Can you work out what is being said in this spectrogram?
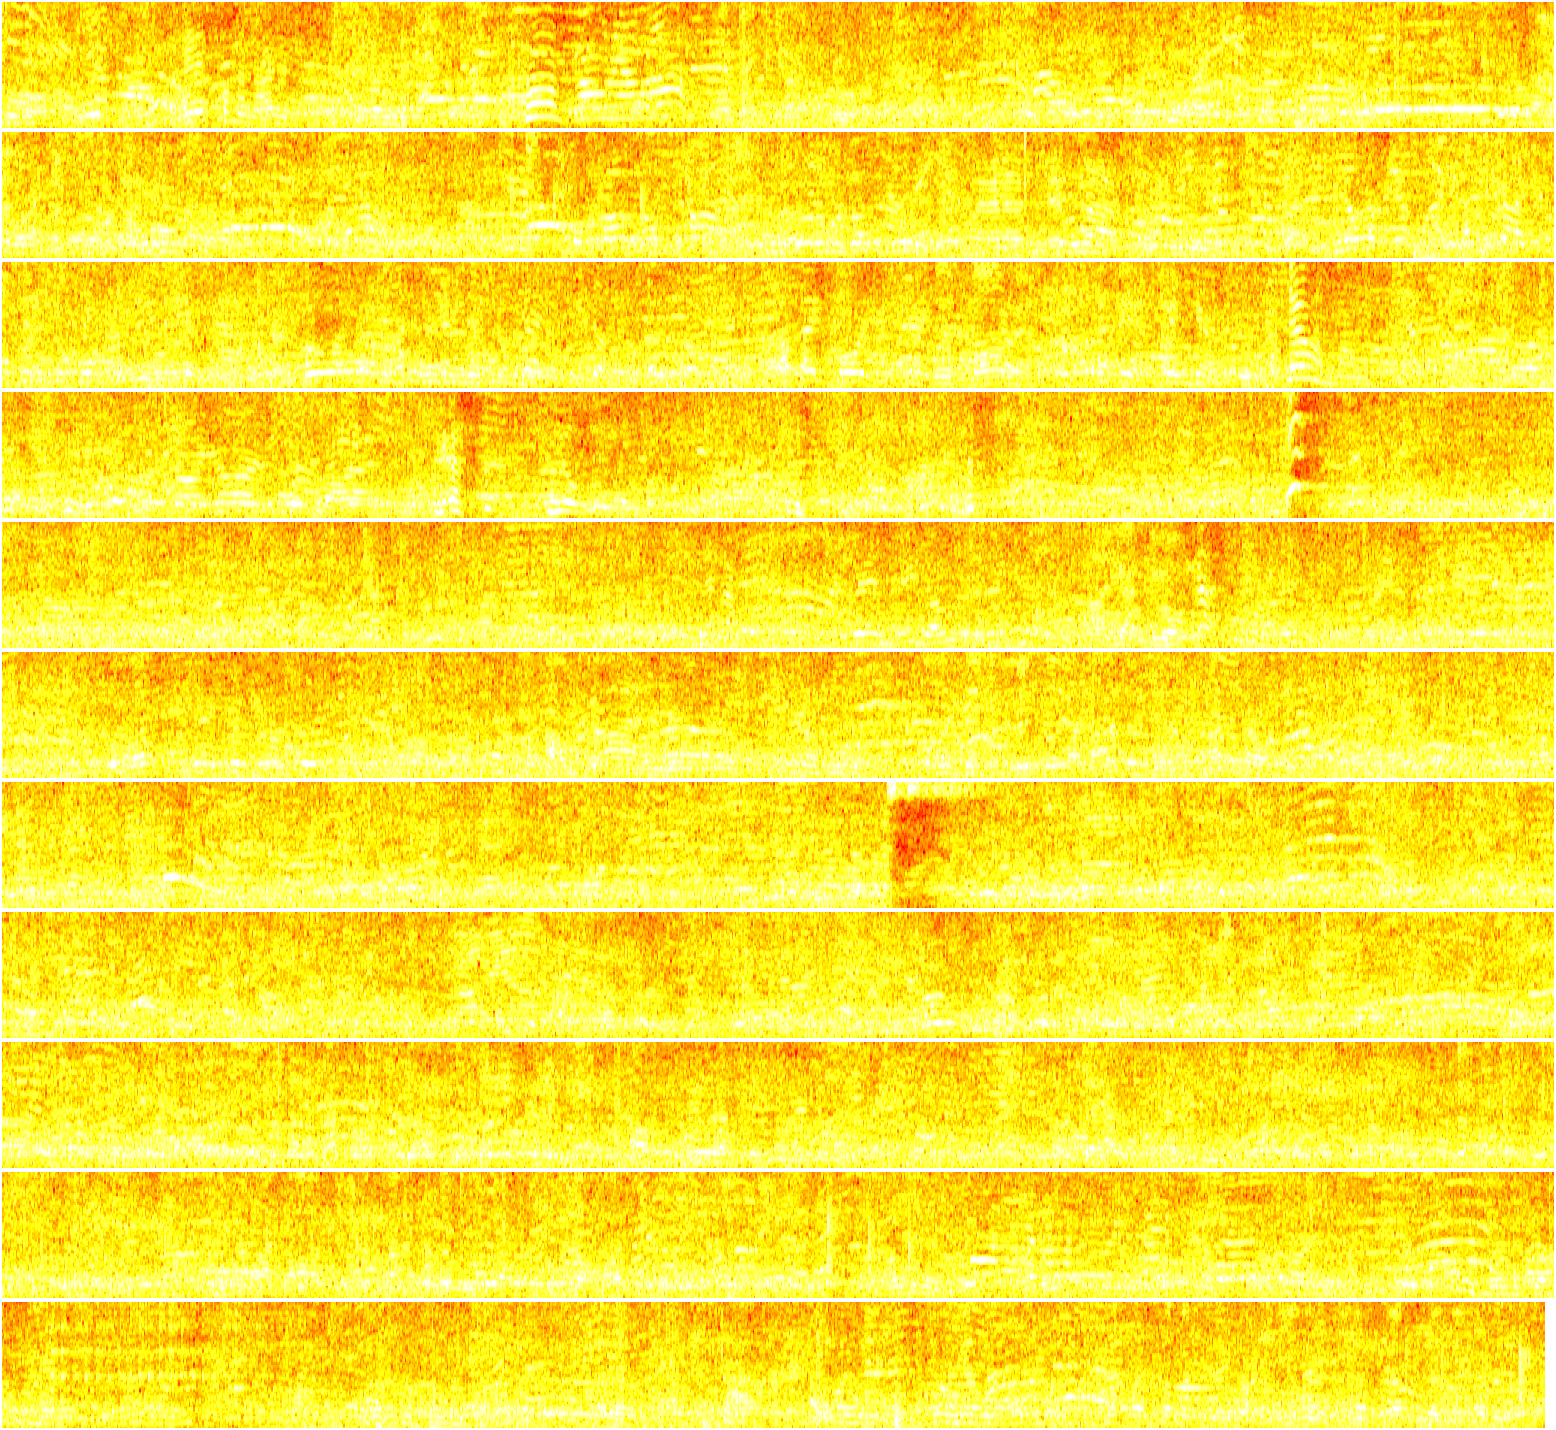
cool. And it's on the night return. I'll pay for it. You're straight. Live law down. That's it. Hey, here. Ah, you got two open. I'm trying, bro. Only thing individually I got it there for. somebody that running either of these stuff because they never did it.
